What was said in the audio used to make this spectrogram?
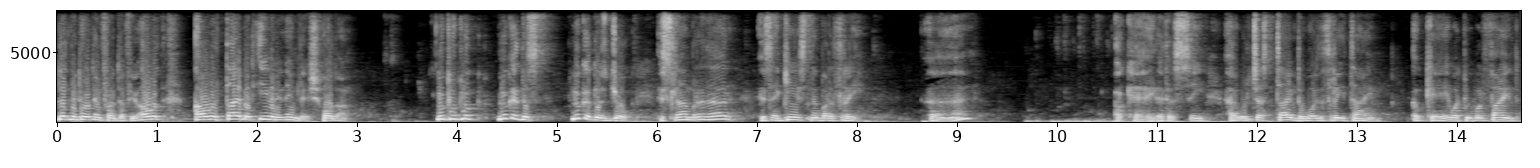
Let me do it in front of you. I will I will type it even in English. Hold on. Look, look, look, look at this. Look at this joke. Islam, brother, is against number three. Uh, okay, let us see. I will just type the word three times. Okay, what we will find?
